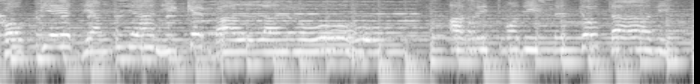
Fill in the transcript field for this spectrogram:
coppie di anziani che ballano al ritmo di sette ottavi.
